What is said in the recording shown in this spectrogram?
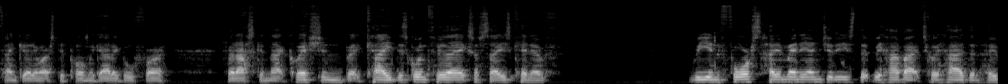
thank you very much to Paul McGarrigle for for asking that question. But Kai, does going through that exercise kind of reinforce how many injuries that we have actually had and how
